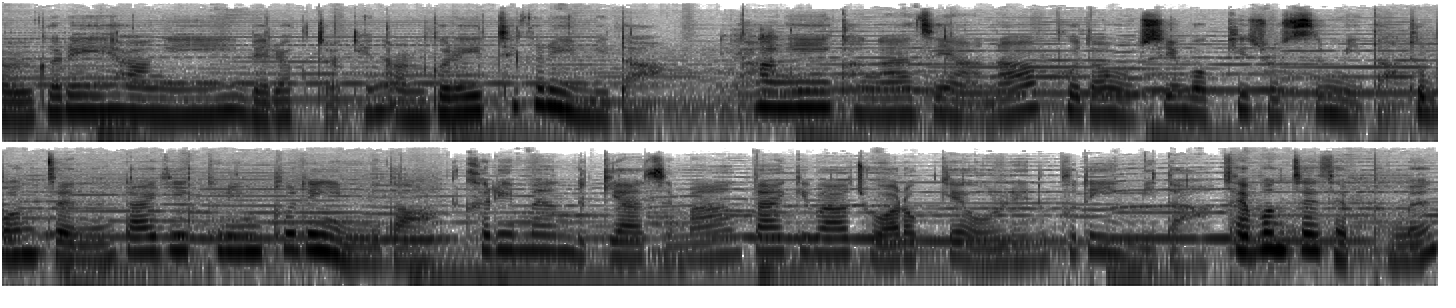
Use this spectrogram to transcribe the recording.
얼그레이 향이 매력적인 얼그레이 티그레이입니다. 향이 강하지 않아 부담 없이 먹기 좋습니다. 두 번째는 딸기 크림 푸딩입니다. 크림은 느끼하지만 딸기와 조화롭게 어울리는 푸딩입니다. 세 번째 제품은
